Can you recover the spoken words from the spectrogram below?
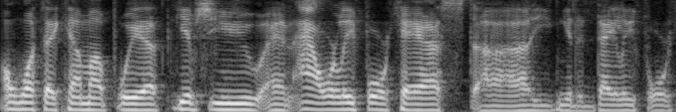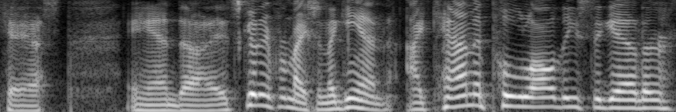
on what they come up with. Gives you an hourly forecast. Uh, you can get a daily forecast. And uh, it's good information. Again, I kind of pull all these together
